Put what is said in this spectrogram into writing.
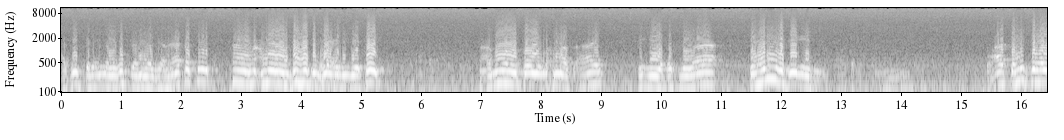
xadiis kale in اlgusla min aljanaabati kaana macmuula bihi fi اjaahiliyati macmuula koolu dhakmaas ahay bihi qusligaa jaahiliyada figeedi waxaa kamid yahay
